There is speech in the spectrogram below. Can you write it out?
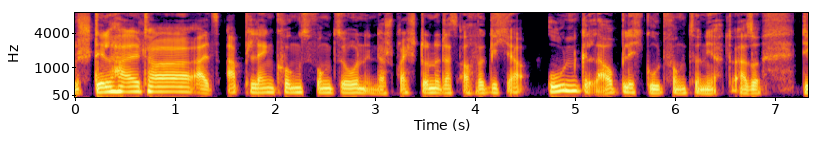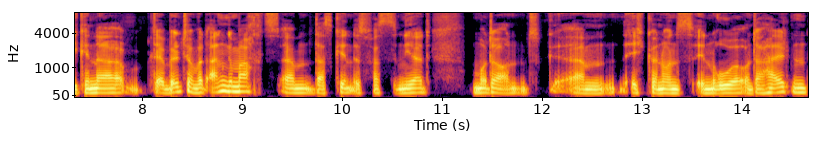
Stillhalter, als Ablenkungsfunktion in der Sprechstunde das auch wirklich ja unglaublich gut funktioniert. Also die Kinder, der Bildschirm wird angemacht, ähm, das Kind ist fasziniert, Mutter und ähm, ich können uns in Ruhe unterhalten.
